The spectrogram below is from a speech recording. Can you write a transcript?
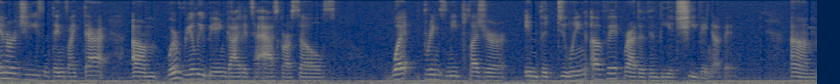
energies and things like that, um, we're really being guided to ask ourselves what brings me pleasure in the doing of it rather than the achieving of it. Um,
